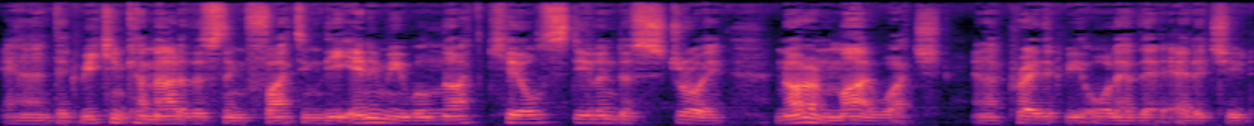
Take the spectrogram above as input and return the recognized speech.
And that we can come out of this thing fighting. The enemy will not kill, steal, and destroy. Not on my watch And I pray that we all have that attitude.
